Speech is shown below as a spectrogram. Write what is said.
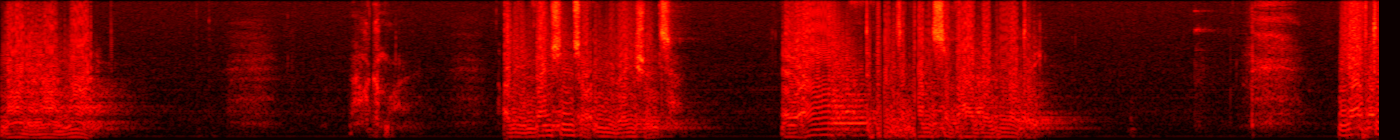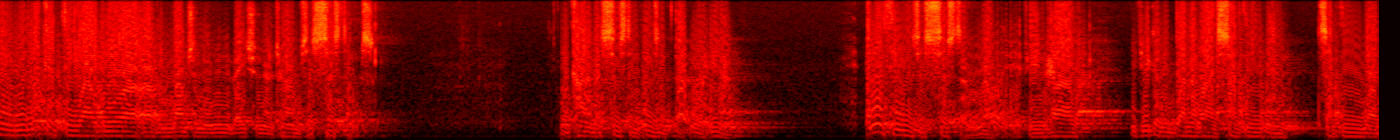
And on and on and on. Oh, come on. Are they inventions or innovations? It all depends upon survivability. We have to look at the idea of invention and innovation in terms of systems. What kind of a system is it that we're in? Anything is a system, really. If you have, if you can identify something in something that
